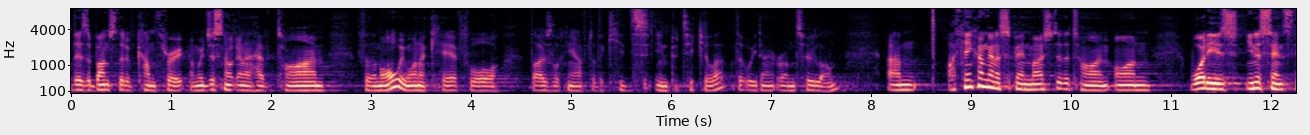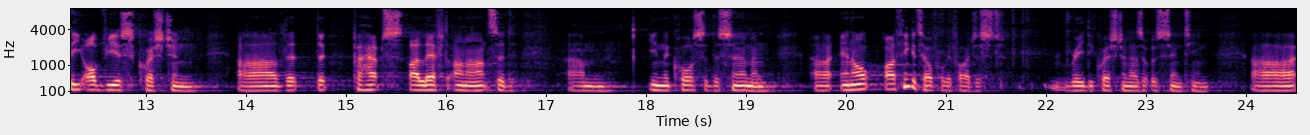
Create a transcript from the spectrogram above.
There's a bunch that have come through, and we're just not going to have time for them all. We want to care for those looking after the kids in particular, that we don't run too long. Um, I think I'm going to spend most of the time on what is, in a sense, the obvious question uh, that, that perhaps I left unanswered um, in the course of the sermon. Uh, and I'll, i think it's helpful if I just read the question as it was sent in. Uh,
